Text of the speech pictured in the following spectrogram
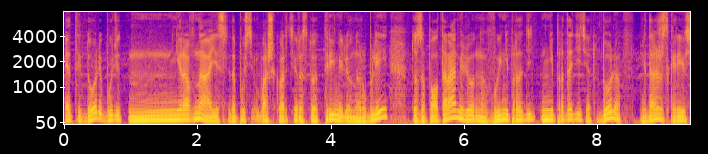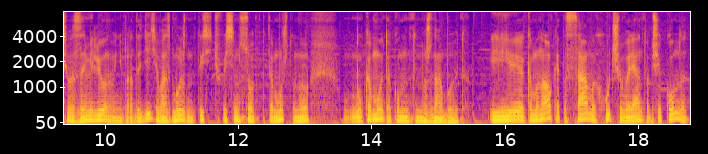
этой доли будет не равна. Если, допустим, ваша квартира стоит 3 миллиона рублей, то за полтора миллиона вы не продадите, не продадите эту долю, и даже, скорее всего, за миллион вы не продадите, возможно, 1800, потому что, ну, ну кому эта комната нужна будет? И коммуналка это самый худший вариант вообще комнат,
